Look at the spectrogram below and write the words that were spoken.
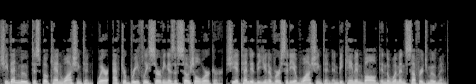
She then moved to Spokane, Washington, where, after briefly serving as a social worker, she attended the University of Washington and became involved in the women's suffrage movement.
